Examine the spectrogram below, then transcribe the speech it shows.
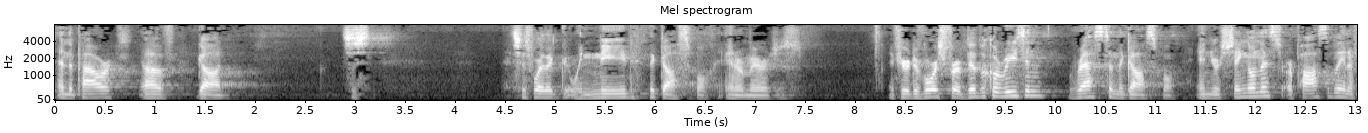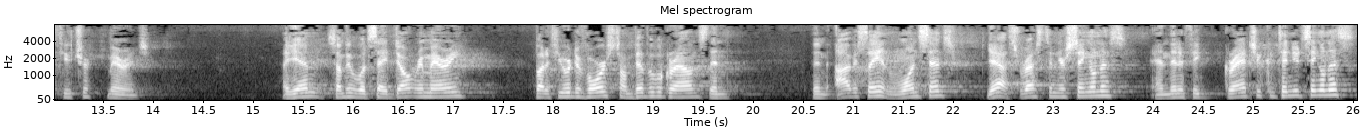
and the power of God? It's just, it's just where the, we need the gospel in our marriages. If you're divorced for a biblical reason, rest in the gospel in your singleness or possibly in a future marriage. Again, some people would say don't remarry, but if you were divorced on biblical grounds, then, then obviously in one sense, yes, rest in your singleness. And then if he grants you continued singleness,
